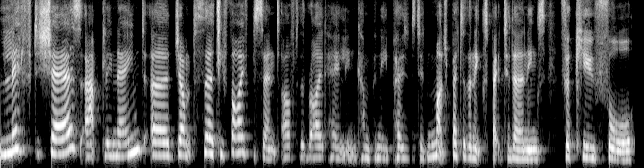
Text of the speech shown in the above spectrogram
Lyft shares, aptly named, uh, jumped 35% after the ride hailing company posted much better than expected earnings for Q4.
